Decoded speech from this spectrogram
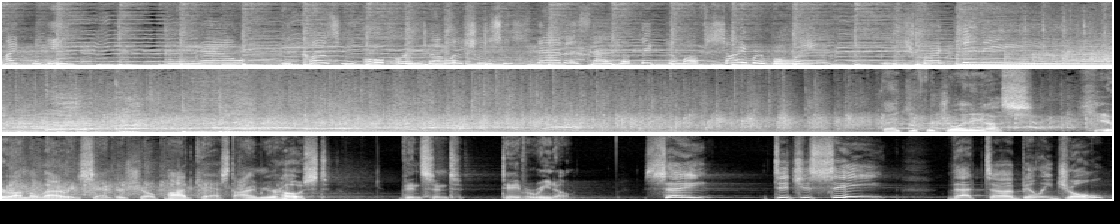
Mike McGee. And now, because he over-embellishes his status as a victim of cyberbullying, Beachfront Vinny! Thank you for joining us here on the Larry Sanders Show podcast. I'm your host, Vincent Davarino. Say, did you see that uh, Billy Joel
